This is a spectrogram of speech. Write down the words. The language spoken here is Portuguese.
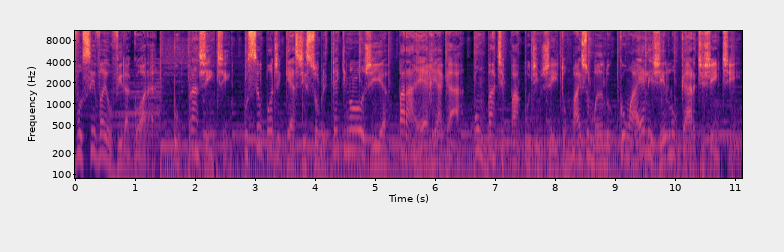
Você vai ouvir agora o Pra Gente, o seu podcast sobre tecnologia para a RH. Um bate-papo de um jeito mais humano com a LG Lugar de Gente.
